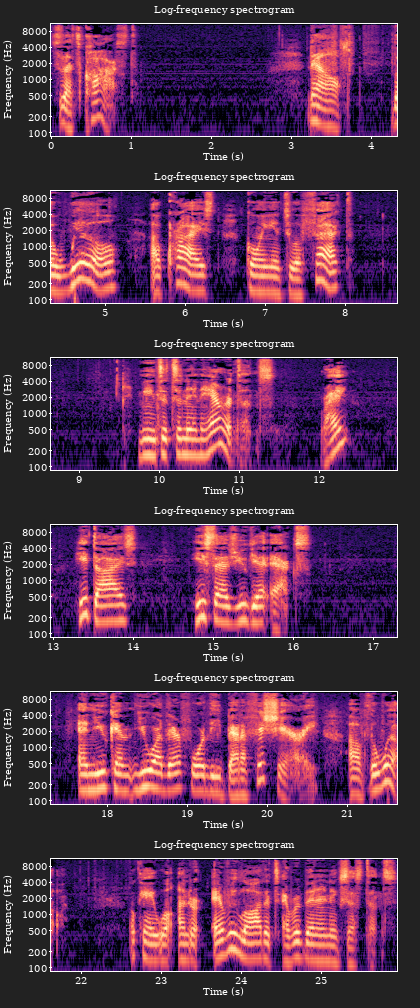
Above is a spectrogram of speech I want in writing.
So that's cost. Now, the will of Christ going into effect means it's an inheritance, right? He dies, he says you get X. And you can you are therefore the beneficiary of the will. Okay, well under every law that's ever been in existence,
